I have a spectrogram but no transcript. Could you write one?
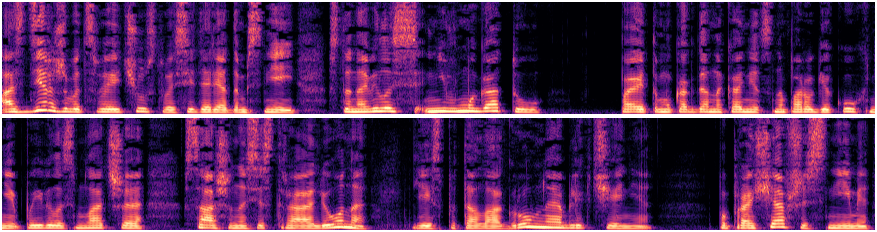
а сдерживать свои чувства, сидя рядом с ней, становилось невмоготу. Поэтому, когда, наконец, на пороге кухни появилась младшая Сашина сестра Алена, я испытала огромное облегчение. Попрощавшись с ними,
